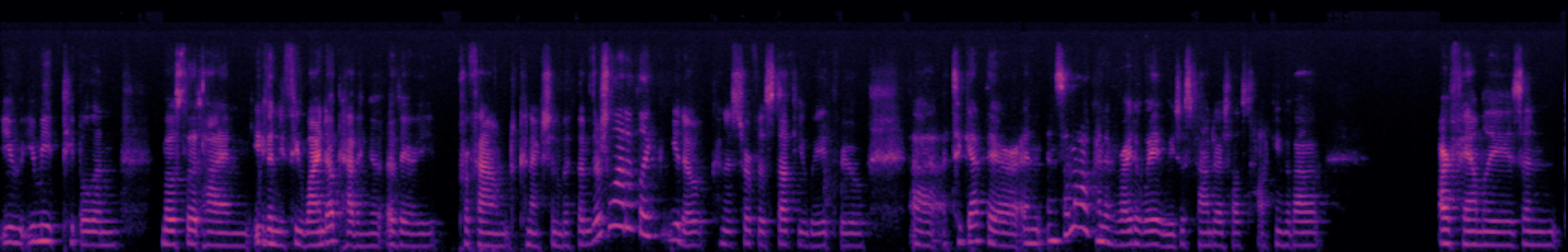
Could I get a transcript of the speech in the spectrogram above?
you you meet people and most of the time even if you wind up having a, a, very profound connection with them there's a lot of like you know kind of surface stuff you wade through uh, to get there. And and somehow kind of right away we just found ourselves talking about our families and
